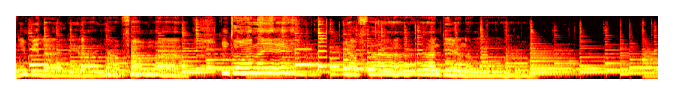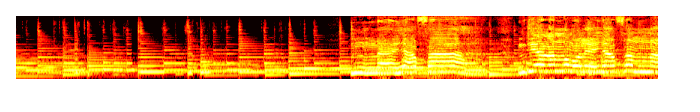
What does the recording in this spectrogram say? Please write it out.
ni bilalira ya fama. Ye mo. Na yafa mole ya fama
